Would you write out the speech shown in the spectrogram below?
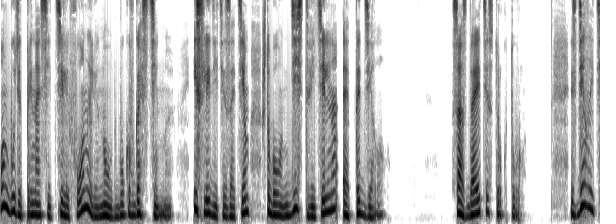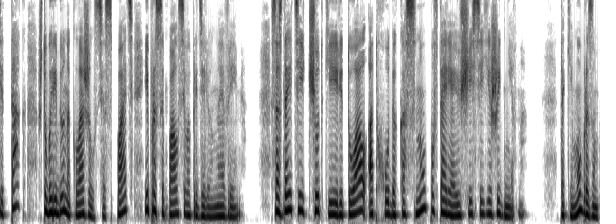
он будет приносить телефон или ноутбук в гостиную, и следите за тем, чтобы он действительно это делал. Создайте структуру. Сделайте так, чтобы ребенок ложился спать и просыпался в определенное время. Создайте четкий ритуал отхода ко сну, повторяющийся ежедневно. Таким образом,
